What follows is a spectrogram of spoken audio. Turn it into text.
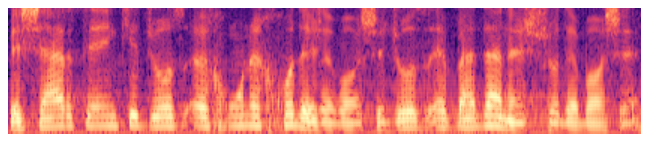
به شرط اینکه جزء خون خودش باشه جزء بدنش شده باشه.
